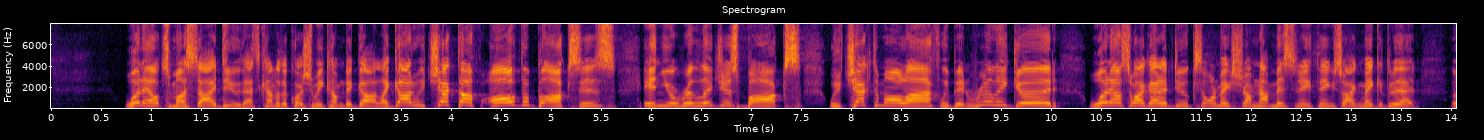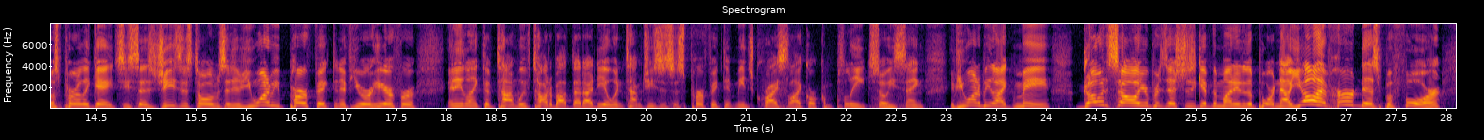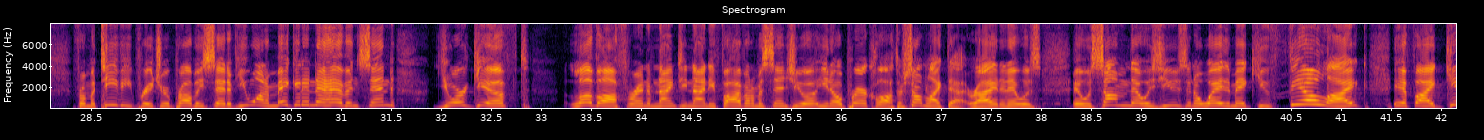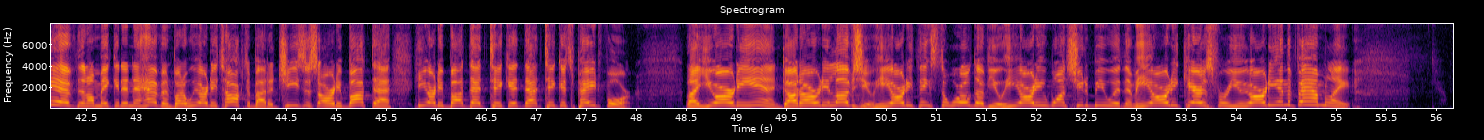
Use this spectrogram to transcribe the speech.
what else must I do? That's kind of the question we come to God. Like, God, we checked off all the boxes in your religious box. We've checked them all off. We've been really good. What else do I got to do? Because I want to make sure I'm not missing anything so I can make it through that those pearly gates. He says, Jesus told him, says, if you want to be perfect, and if you were here for any length of time, we've taught about that idea. Anytime Jesus is perfect, it means Christ-like or complete. So he's saying, if you want to be like me, go and sell all your possessions give the money to the poor. Now, y'all have heard this before from a TV preacher who probably said, if you want to make it into heaven, send your gift love offering of 1995 and i'm going to send you a you know a prayer cloth or something like that right and it was it was something that was used in a way to make you feel like if i give then i'll make it into heaven but we already talked about it jesus already bought that he already bought that ticket that ticket's paid for like you're already in. God already loves you. He already thinks the world of you. He already wants you to be with Him. He already cares for you. You're already in the family.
